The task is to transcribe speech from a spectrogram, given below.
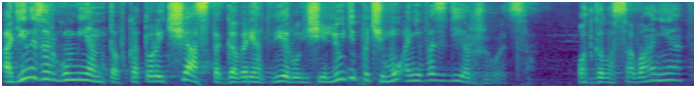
Один из аргументов, который часто говорят верующие люди, почему они воздерживаются от голосования –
